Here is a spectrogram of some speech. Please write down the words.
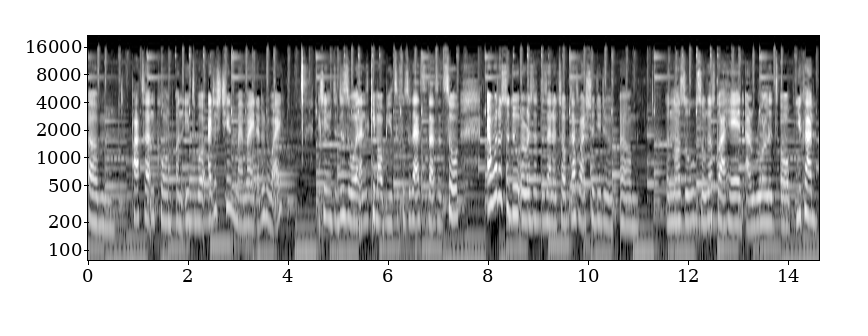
um pattern comb on it but i just changed my mind. I don't know why. I changed to this one and it came out beautiful. So that's that's it. So I wanted to do a result design on top. That's why I showed you the um the nozzle so just go ahead and roll it up. You can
